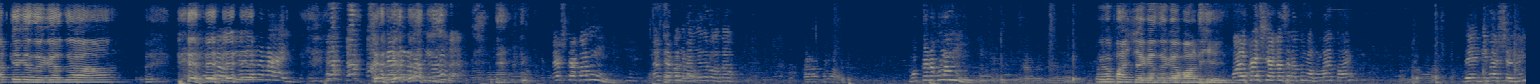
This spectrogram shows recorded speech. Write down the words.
আটকে গেছে গাজা চেষ্টা করুন চেষ্টা করলে ভেঙে দেবো দাও মক্কাটা খোলাম ওই গেছে গা বাড়ি। কয় ভাই সেটা সেটা তোমার খোলাই কয়? দেই দি ভাই নেই?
